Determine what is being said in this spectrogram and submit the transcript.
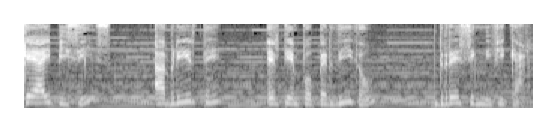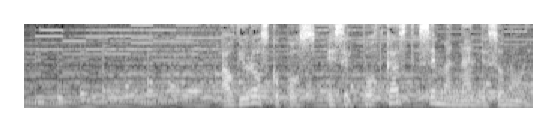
¿Qué hay, Piscis? Abrirte, el tiempo perdido, resignificar. Audioróscopos es el podcast semanal de Sonoro.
